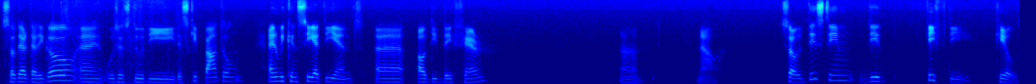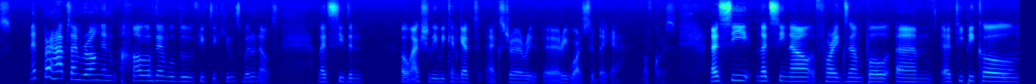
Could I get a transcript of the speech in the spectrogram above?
So there there you go and we'll just do the the skip battle. And we can see at the end uh, how did they fare um, now. So this team did 50 kills. Perhaps I'm wrong and all of them will do 50 kills but who knows? Let's see the oh actually we can get extra re uh, rewards today yeah of course. Let's see let's see now for example um, a typical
